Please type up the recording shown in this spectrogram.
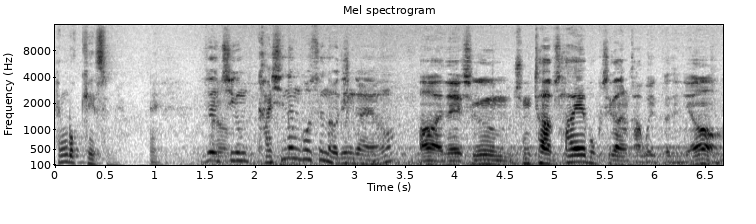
행복해했으면. 네. 이제 지금 가시는 곳은 어딘가요? 아, 네. 지금 중탑 사회복지관 가고 있거든요.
